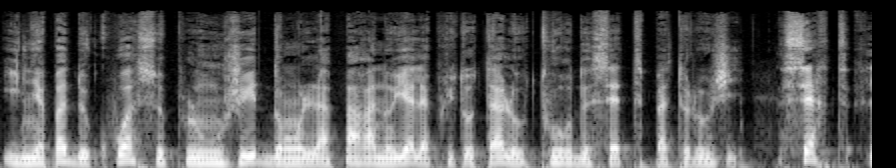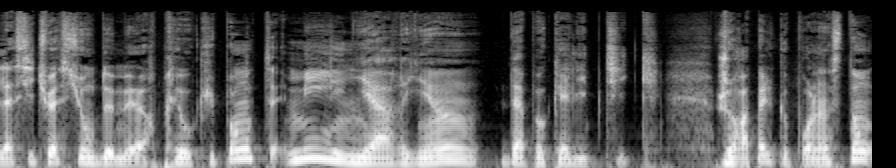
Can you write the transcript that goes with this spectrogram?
il n'y a pas de quoi se plonger dans la paranoïa la plus totale autour de cette pathologie. Certes, la situation demeure préoccupante, mais il n'y a rien d'apocalyptique. Je rappelle que pour l'instant,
